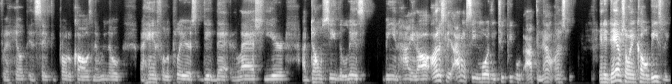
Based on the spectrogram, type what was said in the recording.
for health and safety protocols. Now we know a handful of players did that last year. I don't see the list being high at all. Honestly, I don't see more than two people opting out, honestly. And it damn sure ain't Cole Beasley.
